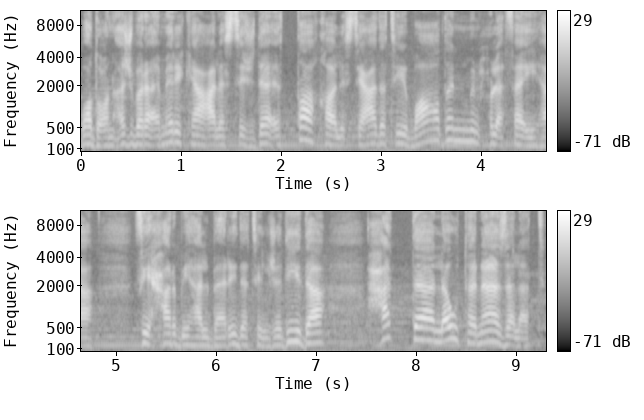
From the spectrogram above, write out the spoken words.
وضع أجبر أمريكا على استجداء الطاقة لاستعادة بعض من حلفائها في حربها الباردة الجديدة حتى لو تنازلت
